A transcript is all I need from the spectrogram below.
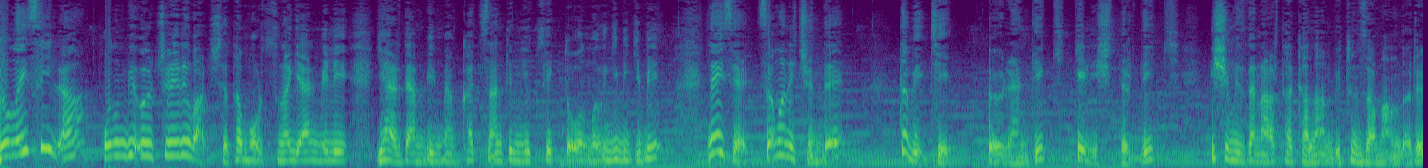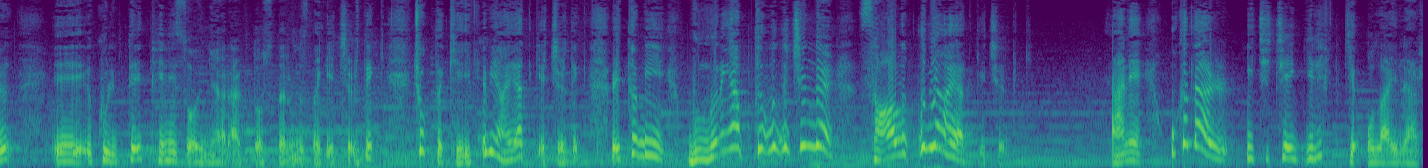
Dolayısıyla onun bir ölçüleri var. İşte tam ortasına gelmeli, yerden bilmem kaç santim yüksekte olmalı gibi gibi. Neyse zaman içinde tabii ki öğrendik, geliştirdik. İşimizden arta kalan bütün zamanları e, kulüpte tenis oynayarak dostlarımızla geçirdik. Çok da keyifli bir hayat geçirdik. Ve tabii bunları yaptığımız için de sağlıklı bir hayat geçirdik. Yani o kadar iç içe girip ki olaylar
